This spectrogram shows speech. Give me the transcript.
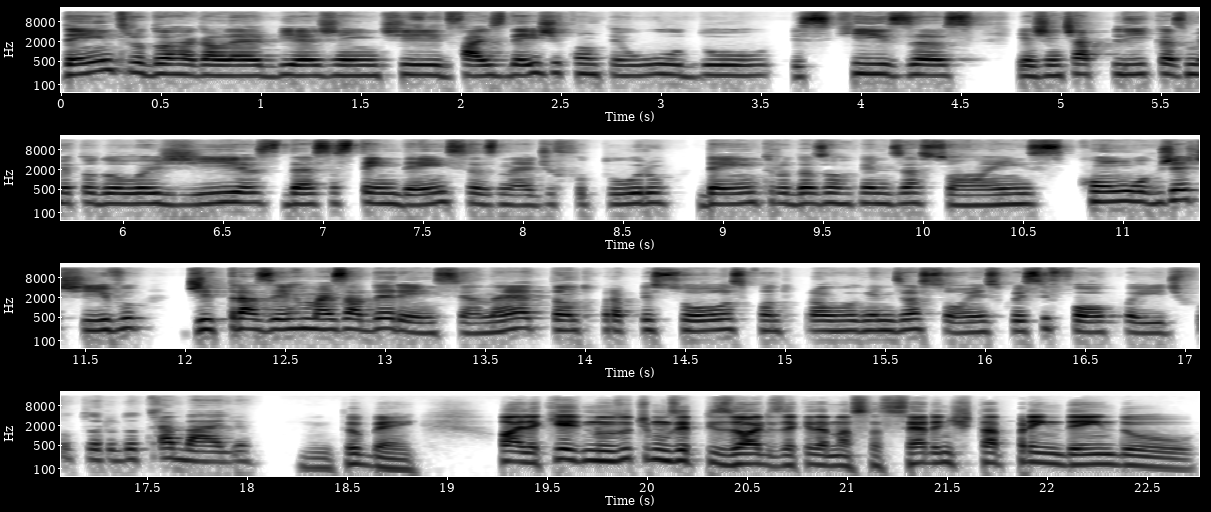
Dentro do RH Lab a gente faz desde conteúdo, pesquisas, e a gente aplica as metodologias dessas tendências né, de futuro dentro das organizações com o objetivo de trazer mais aderência, né, tanto para pessoas quanto para organizações, com esse foco aí de futuro do trabalho. Muito bem. Olha, aqui nos últimos episódios aqui da nossa série, a gente está aprendendo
